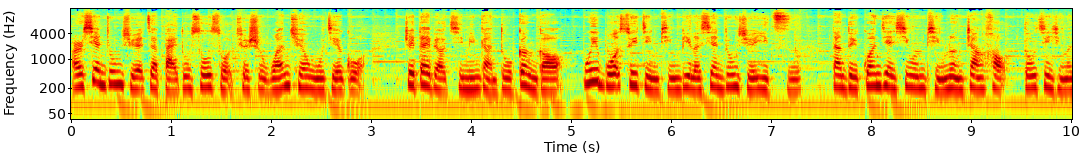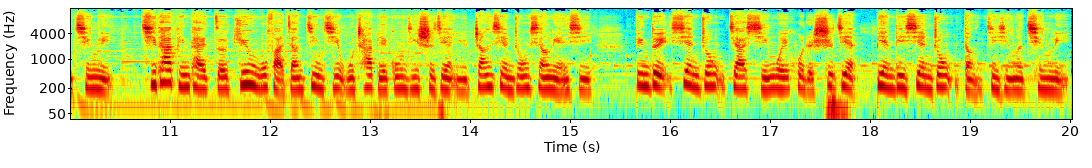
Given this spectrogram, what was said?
而县中学在百度搜索却是完全无结果，这代表其敏感度更高。微博虽仅屏蔽了“县中学”一词，但对关键新闻评论账号都进行了清理。其他平台则均无法将近期无差别攻击事件与张献忠相联系，并对献忠加行为或者事件、遍地献忠等进行了清理。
